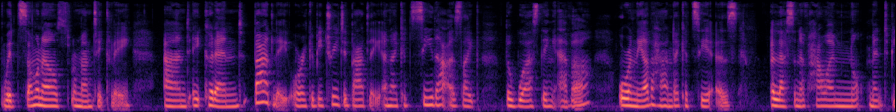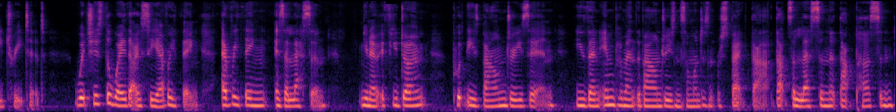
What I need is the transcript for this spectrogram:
with someone else romantically, and it could end badly, or I could be treated badly, and I could see that as like the worst thing ever. Or on the other hand, I could see it as a lesson of how I'm not meant to be treated, which is the way that I see everything. Everything is a lesson. You know, if you don't put these boundaries in, you then implement the boundaries and someone doesn't respect that, that's a lesson that that person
